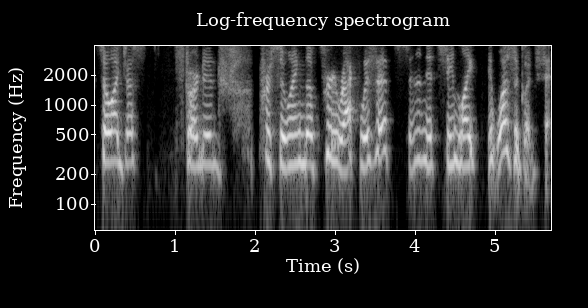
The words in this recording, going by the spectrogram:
so I just started pursuing the prerequisites, and it seemed like it was a good fit.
